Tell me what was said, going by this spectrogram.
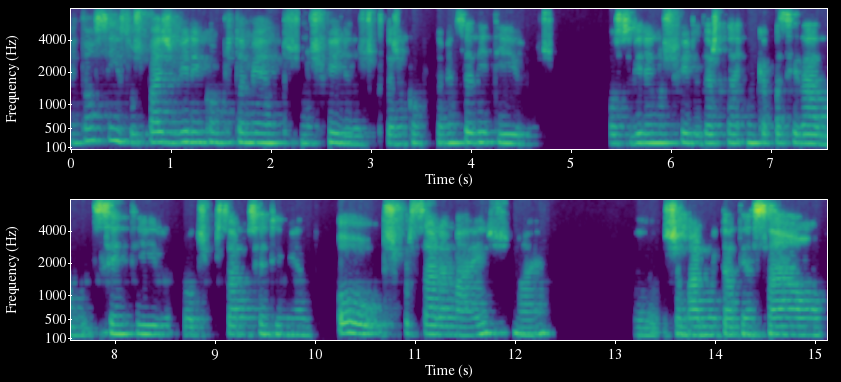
Então, sim, se os pais virem comportamentos nos filhos que sejam comportamentos aditivos, ou se virem nos filhos esta incapacidade de sentir ou de expressar um sentimento, ou de expressar a mais, não é? Eh, chamar muita atenção,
